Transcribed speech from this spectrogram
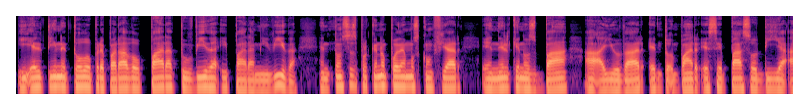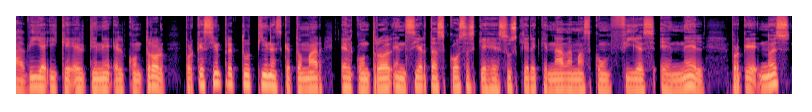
y Él tiene todo preparado para tu vida y para mi vida. Entonces, ¿por qué no podemos confiar en Él que nos va a ayudar en tomar ese paso día a día y que Él tiene el control? Porque siempre tú tienes que tomar el control en ciertas cosas que Jesús quiere que nada más confíes en Él porque no es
